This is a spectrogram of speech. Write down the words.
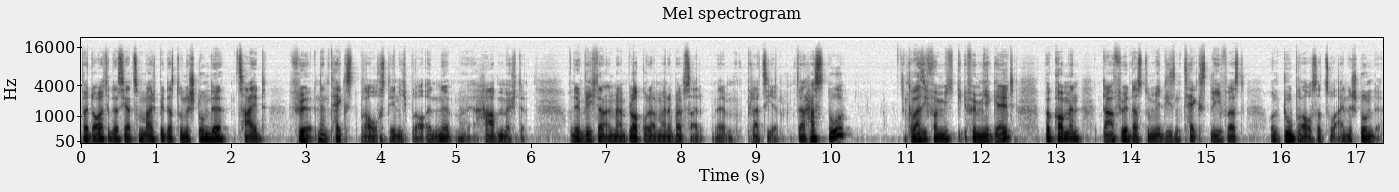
bedeutet das ja zum Beispiel, dass du eine Stunde Zeit für einen Text brauchst, den ich brauch, äh, ne, haben möchte. Und den will ich dann in meinem Blog oder meiner Webseite äh, platzieren. Dann hast du quasi für mich, für mir Geld bekommen dafür, dass du mir diesen Text lieferst und du brauchst dazu eine Stunde.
